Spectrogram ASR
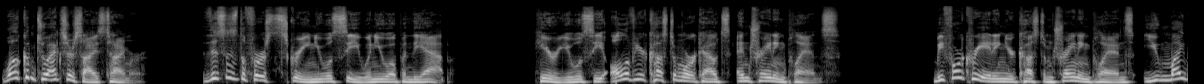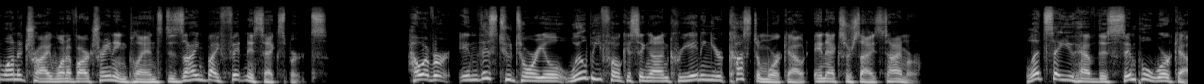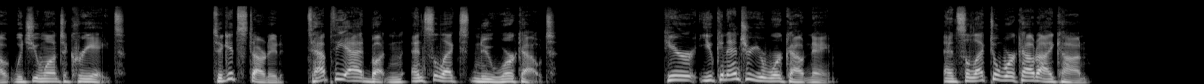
Welcome to Exercise Timer. This is the first screen you will see when you open the app. Here you will see all of your custom workouts and training plans. Before creating your custom training plans, you might want to try one of our training plans designed by fitness experts. However, in this tutorial, we'll be focusing on creating your custom workout in Exercise Timer. Let's say you have this simple workout which you want to create. To get started, tap the Add button and select New Workout. Here, you can enter your workout name and select a workout icon.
